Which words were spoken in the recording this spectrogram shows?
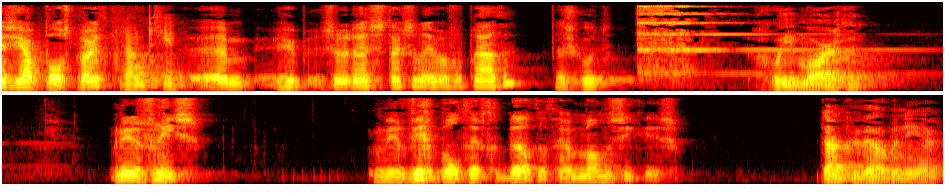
is jouw post, Bart. Dank je. Ehm Huub, zullen we daar straks nog even over praten? Dat is goed. Goedemorgen. Meneer de Vries. Meneer Wigbold heeft gebeld dat haar man ziek is. Dank u wel, meneer.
